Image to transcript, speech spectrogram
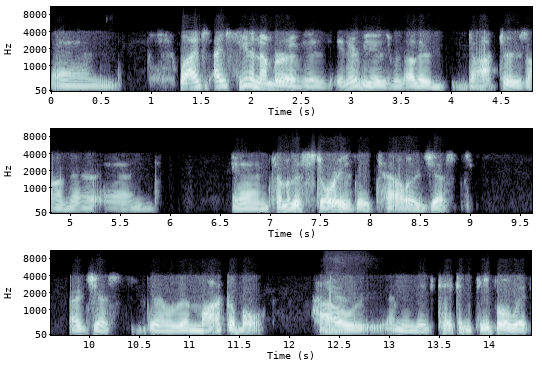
and well, I've I've seen a number of his interviews with other doctors on there, and and some of the stories they tell are just are just they're remarkable. How I mean, they've taken people with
